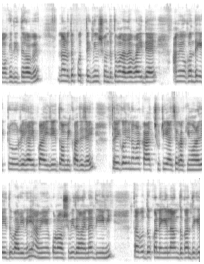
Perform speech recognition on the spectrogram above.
আমাকে দিতে হবে। নাহলে তো প্রত্যেক দিন সন্ধ্যে তোমার দাদাভাই দেয়। আমি ওখান থেকে একটু রেহাই পাই, যেহেতু আমি কাজে যাই। তো এই কদিন আমার কাজ ছুটি আছে, কাকিমারা যেহেতু বাড়ি নেই, আমি কোনো অসুবিধা হয় না দিয়ে নিই তারপর দোকানে গেলাম, দোকান থেকে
